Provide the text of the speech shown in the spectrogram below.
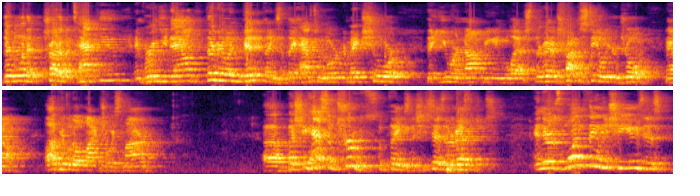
They're going to try to attack you and bring you down. They're going to invent things that they have to in order to make sure that you are not being blessed. They're going to try to steal your joy. Now, a lot of people don't like Joyce Meyer. Uh, but she has some truths, some things that she says in her messages. And there is one thing that she uses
